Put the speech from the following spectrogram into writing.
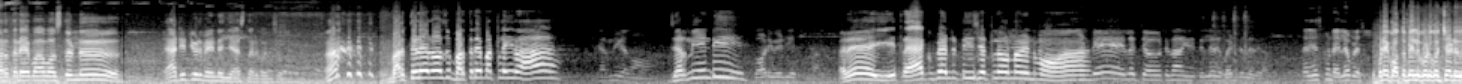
బర్త్డే బాబు వస్తుండు. యాటిట్యూడ్ మెయింటైన్ చేస్తున్నాడు కొంచెం. బర్త్డే రోజు బర్త్డే బట్టలేరా జర్నీ ఏంటి? బాడీ వెయిట్ చేస్తున్నా. అరే ఈ ట్రాక్ ప్యాంట్ టీ షర్ట్లో ఉన్నావేంటి మా అంటే వెళ్ళొచ్చావు తినడానికి తెలియదు బయట తెలియదు కదా. సరే వేసుకుంటా వెళ్ళేప్పుడు వేసుకుంటా. ఇప్పుడే కొత్త పెళ్ళి కొడుకు వచ్చాడు.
